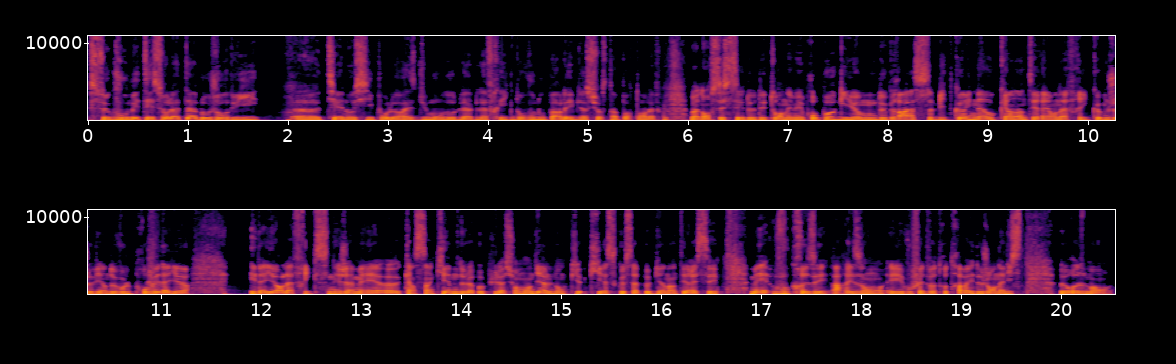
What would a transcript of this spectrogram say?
ceux que vous mettez sur la table aujourd'hui, euh, tiennent aussi pour le reste du monde au-delà de l'Afrique dont vous nous parlez. Bien sûr, c'est important l'Afrique. Bah non, cessez de détourner mes propos, Guillaume de Grasse. Bitcoin n'a aucun intérêt en Afrique, comme je viens de vous le prouver d'ailleurs. Et d'ailleurs, l'Afrique, ce n'est jamais euh, qu'un cinquième de la population mondiale, donc qui est-ce que ça peut bien intéresser? Mais vous creusez, à raison, et vous faites votre travail de journaliste. Heureusement,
